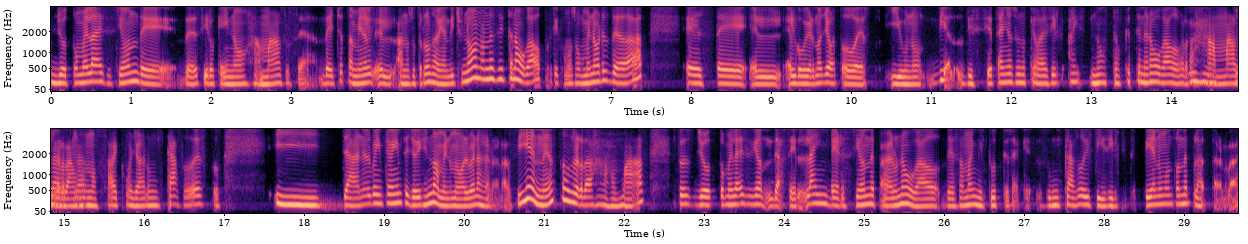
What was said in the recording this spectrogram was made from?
yo tomé la decisión de, de, decir, ok, no, jamás. O sea, de hecho también a nosotros nos habían dicho, no, no necesitan abogado porque como son menores de edad, este, el, el gobierno lleva todo esto. Y uno, a los 17 años, uno que va a decir, ay, no, tengo que tener abogado, ¿verdad? jamás, ¿verdad? Uno no sabe cómo llevar un caso de estos. Y ya en el 2020 yo dije, no, a mí no me vuelven a agarrar así en estas, ¿verdad? Jamás. Entonces yo tomé la decisión de hacer la inversión de pagar un abogado de esa magnitud, que o sea, que es un caso difícil, que te piden un montón de plata, ¿verdad?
